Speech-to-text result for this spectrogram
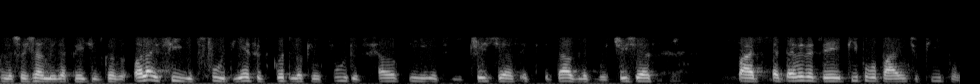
on the social media pages because all I see is food. Yes, it's good looking food, it's healthy, it's nutritious, it, it does look nutritious. But at the end of the day, people buy into people.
